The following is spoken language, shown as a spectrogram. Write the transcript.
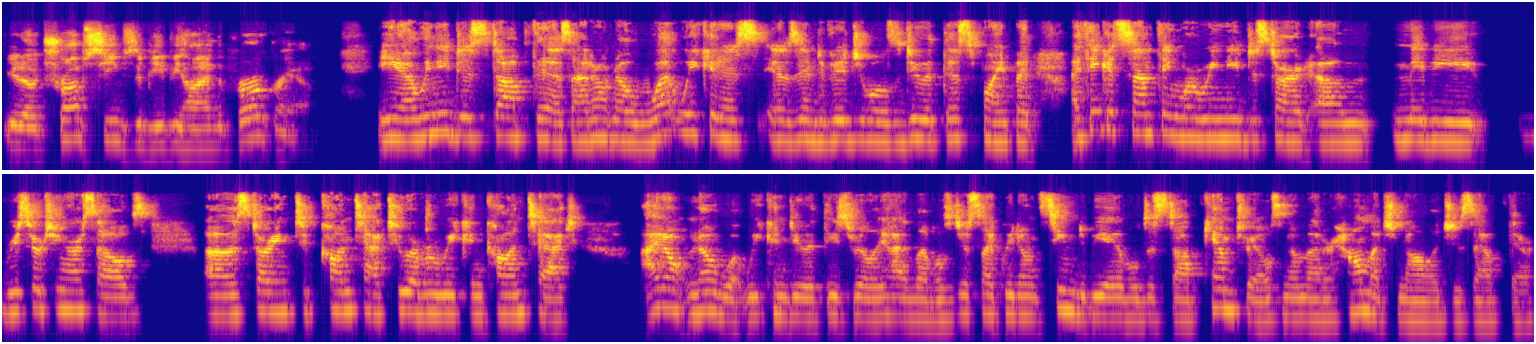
you know, Trump seems to be behind the program. Yeah, we need to stop this. I don't know what we can, as, as individuals, do at this point, but I think it's something where we need to start um, maybe researching ourselves, uh, starting to contact whoever we can contact I don't know what we can do at these really high levels, just like we don't seem to be able to stop chemtrails, no matter how much knowledge is out there.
